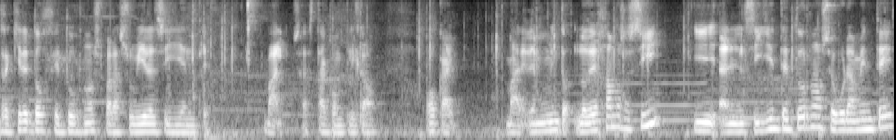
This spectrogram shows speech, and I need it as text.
requiere 12 turnos para subir el siguiente. Vale, o sea, está complicado. Ok, vale, de momento lo dejamos así y en el siguiente turno seguramente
